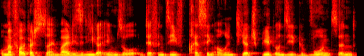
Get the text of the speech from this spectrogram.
um erfolgreich zu sein, weil diese Liga eben so defensiv pressing orientiert spielt und sie gewohnt sind,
